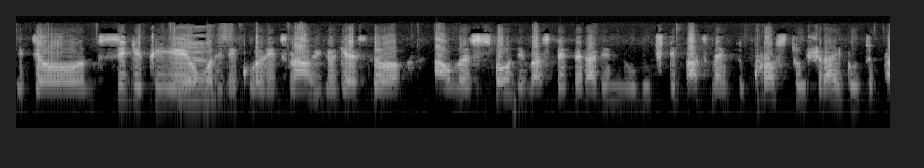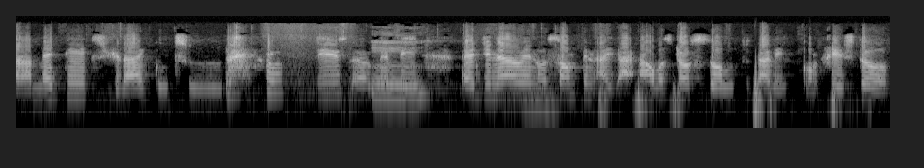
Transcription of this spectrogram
your CGPA or what do they call it now? You get so. I was so devastated. I didn't know which department to cross to. Should I go to paramedics? Should I go to this? Uh, maybe Mm. engineering or something. I, I I was just so totally confused. So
